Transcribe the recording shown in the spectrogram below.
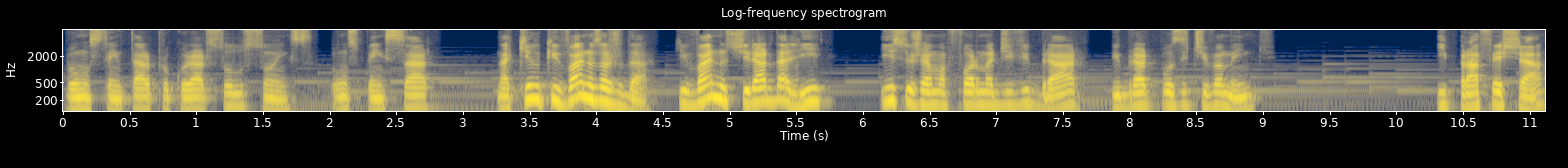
Vamos tentar procurar soluções. Vamos pensar naquilo que vai nos ajudar, que vai nos tirar dali. Isso já é uma forma de vibrar, vibrar positivamente. E para fechar,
